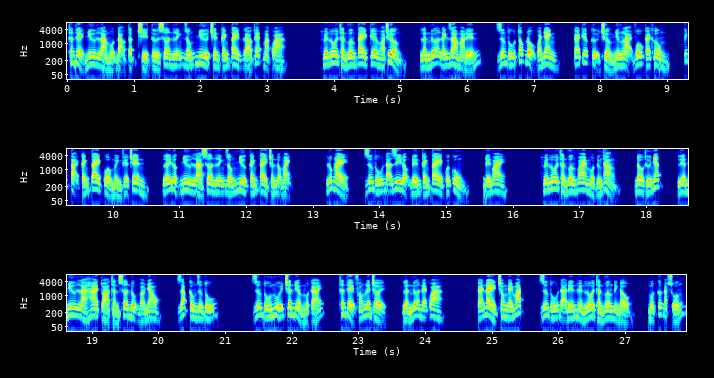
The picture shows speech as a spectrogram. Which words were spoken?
thân thể như là một đạo tật chỉ từ sơn lĩnh giống như trên cánh tay gào thét mà qua huyền lôi thần vương tay kia hóa trưởng, lần nữa đánh ra mà đến, dương tú tốc độ quá nhanh, cái kia cự trưởng nhưng lại vô cái không, kích tại cánh tay của mình phía trên, lấy được như là sơn lĩnh giống như cánh tay chấn động mạnh. Lúc này, dương tú đã di động đến cánh tay cuối cùng, đến vai. Huyền lôi thần vương vai một đứng thẳng, đầu thứ nhất, liền như là hai tòa thần sơn đụng vào nhau, giáp công dương tú. Dương tú mũi chân điểm một cái, thân thể phóng lên trời, lần nữa né qua. Cái này trong nháy mắt, dương tú đã đến huyền lôi thần vương đỉnh đầu, một cước đạp xuống.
